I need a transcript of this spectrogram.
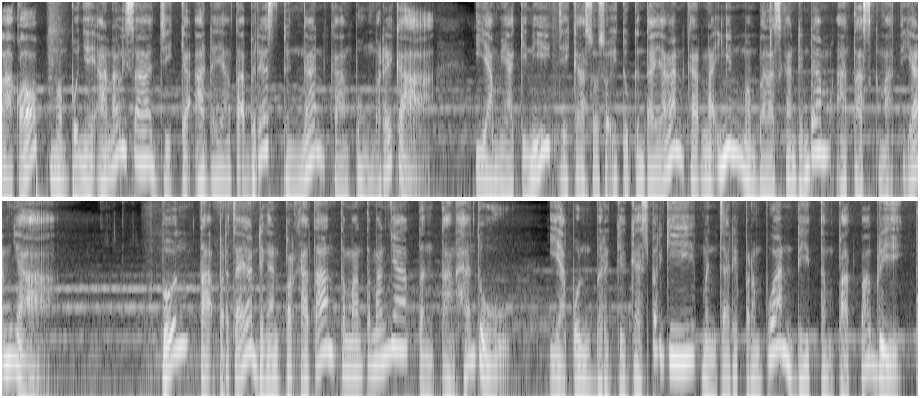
Pak Kop mempunyai analisa jika ada yang tak beres dengan kampung mereka. Ia meyakini jika sosok itu gentayangan karena ingin membalaskan dendam atas kematiannya. Bun tak percaya dengan perkataan teman-temannya tentang hantu. Ia pun bergegas pergi mencari perempuan di tempat pabrik.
